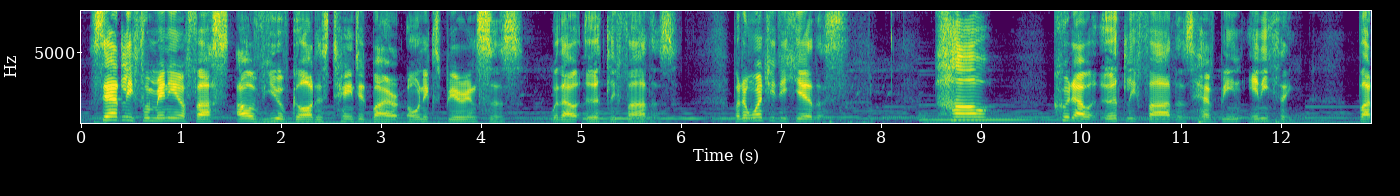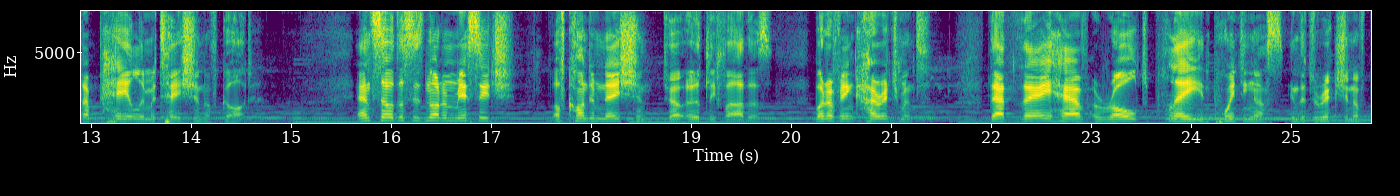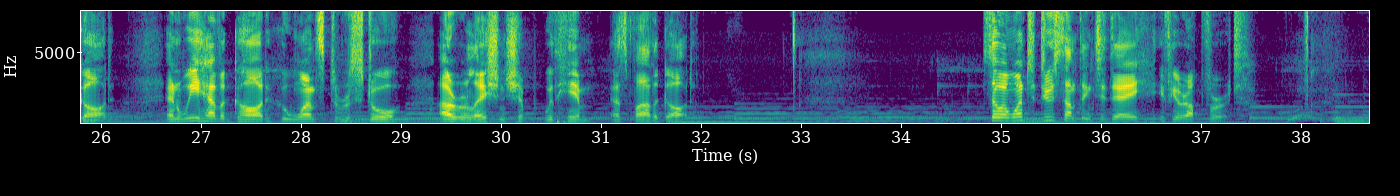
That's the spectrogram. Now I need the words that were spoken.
Sadly, for many of us, our view of God is tainted by our own experiences with our earthly fathers. But I want you to hear this. How could our earthly fathers have been anything but a pale imitation of God? And so, this is not a message of condemnation to our earthly fathers, but of encouragement that they have a role to play in pointing us in the direction of God. And we have a God who wants to restore our relationship with Him as Father God. So, I want to do something today if you're up for it.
